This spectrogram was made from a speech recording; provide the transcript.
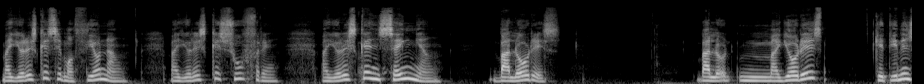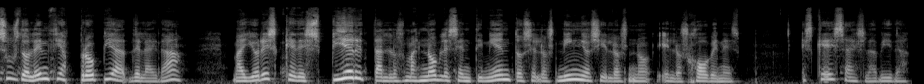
mayores que se emocionan, mayores que sufren, mayores que enseñan valores, mayores que tienen sus dolencias propias de la edad, mayores que despiertan los más nobles sentimientos en los niños y en los, en los jóvenes. Es que esa es la vida.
